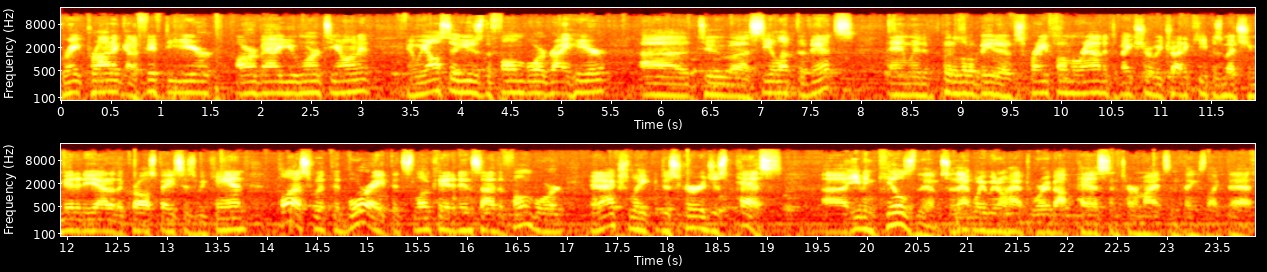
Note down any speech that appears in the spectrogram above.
Great product, got a 50 year R value warranty on it. And we also use the foam board right here uh, to uh, seal up the vents. And we put a little bit of spray foam around it to make sure we try to keep as much humidity out of the crawl space as we can. Plus, with the borate that's located inside the foam board, it actually discourages pests uh, even kills them. So that way we don't have to worry about pests and termites and things like that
